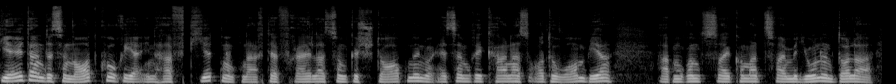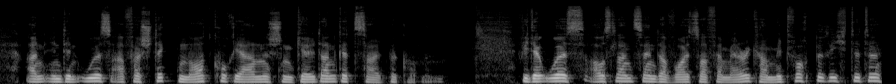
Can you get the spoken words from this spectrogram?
Die Eltern des in Nordkorea inhaftierten und nach der Freilassung gestorbenen US-Amerikaners Otto Warmbier haben rund 2,2 Millionen Dollar an in den USA versteckten nordkoreanischen Geldern gezahlt bekommen. Wie der US-Auslandssender Voice of America Mittwoch berichtete,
